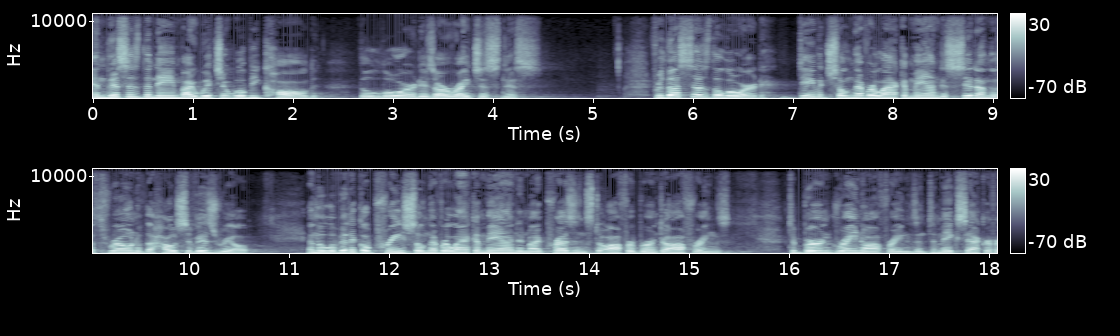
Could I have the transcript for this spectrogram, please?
And this is the name by which it will be called The Lord is our righteousness. For thus says the Lord David shall never lack a man to sit on the throne of the house of Israel, and the Levitical priest shall never lack a man in my presence to offer burnt offerings, to burn grain offerings, and to make sacri-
